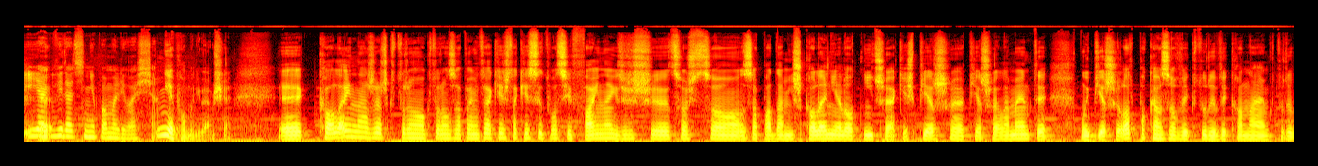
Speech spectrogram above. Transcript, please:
I jak widać, nie pomyliłeś się. Nie pomyliłem się. E, kolejna rzecz, którą, którą zapamiętam, to jakieś takie sytuacje fajne, gdzieś e, coś, co zapada mi, szkolenie lotnicze, jakieś pierwsze, pierwsze elementy. Mój pierwszy lot pokazowy, który wykonałem, który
